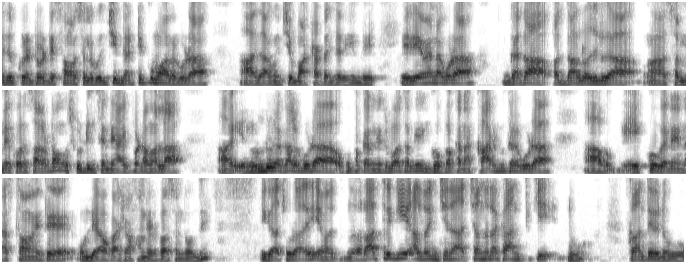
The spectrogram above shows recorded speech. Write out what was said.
ఎదుర్కొన్నటువంటి సమస్యల గురించి నట్టి కుమార్ కూడా దాని గురించి మాట్లాడడం జరిగింది. ఇది ఏమైనా కూడా గత పద్నాలుగు రోజులుగా సమ్మె కొనసాగడం షూటింగ్స్ అన్ని ఆగిపోవడం వల్ల రెండు రకాలు కూడా ఒక పక్కన నిర్మాతకి ఇంకో పక్కన కార్మికులు కూడా ఎక్కువగానే నష్టం అయితే ఉండే అవకాశం హండ్రెడ్ పర్సెంట్ ఉంది. ఇక చూడాలి ఏమవుతుందో. రాత్రికి అలరించిన చంద్రకాంతికి నువ్వు కాంతివి నువ్వు.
